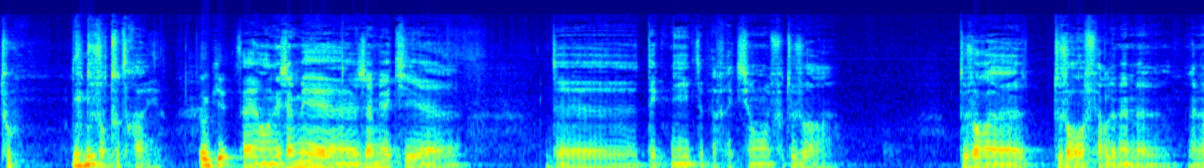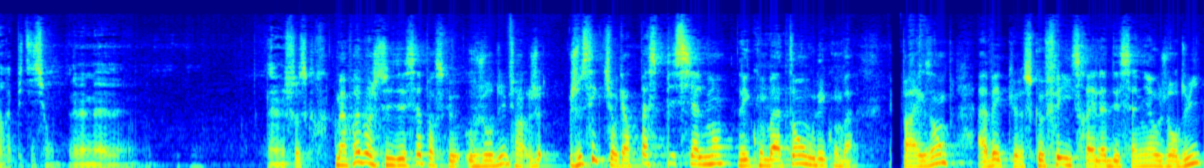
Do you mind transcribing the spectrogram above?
Tout. Faut toujours tout travailler. Ok. On n'est jamais euh, jamais acquis euh, de technique, de perfection. Il faut toujours toujours euh, toujours refaire le même la même répétition, la même la même chose quoi. Mais après, moi, je te disais ça parce qu'aujourd'hui, enfin, je, je sais que tu regardes pas spécialement les combattants ou les combats. Par exemple, avec ce que fait Israël Adesanya aujourd'hui,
